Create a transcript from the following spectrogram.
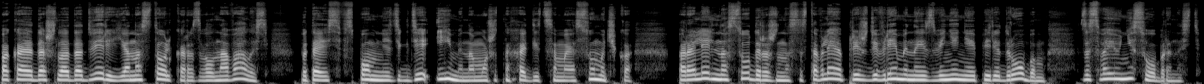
Пока я дошла до двери, я настолько разволновалась, пытаясь вспомнить, где именно может находиться моя сумочка, параллельно судорожно составляя преждевременные извинения перед Робом за свою несобранность,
